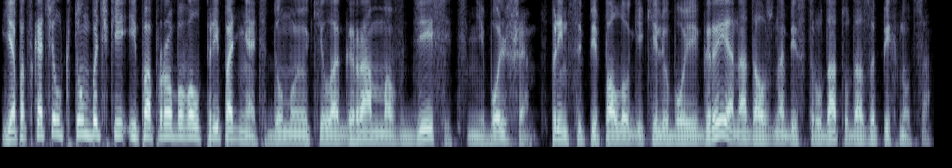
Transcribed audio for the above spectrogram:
Я подскочил к тумбочке и попробовал приподнять. Думаю, килограммов 10, не больше. В принципе, по логике любой игры, она должна без труда туда запихнуться.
